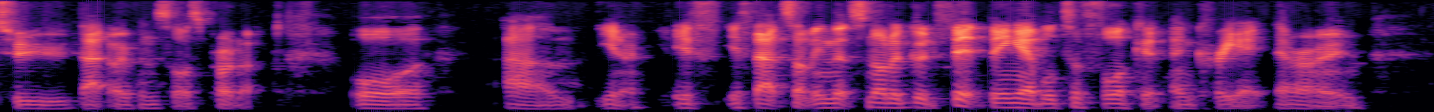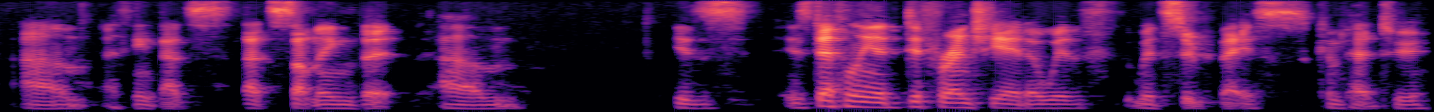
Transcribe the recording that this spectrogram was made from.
to that open source product. Or um, you know if if that's something that's not a good fit being able to fork it and create their own. Um, i think that's that's something that um, is is definitely a differentiator with with supabase compared to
